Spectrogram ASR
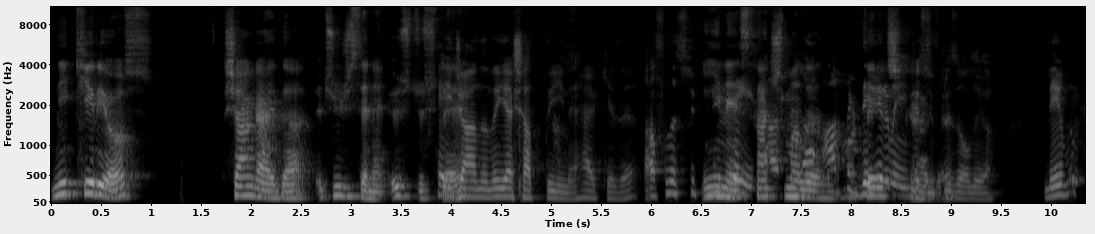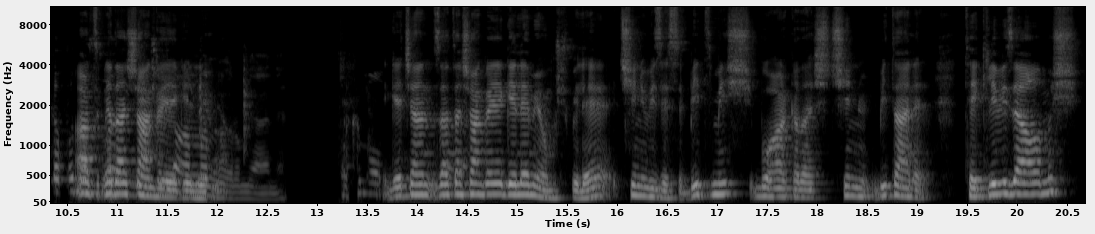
Nick Kyrgios Şangay'da 3. sene üst üste heyecanını yaşattı yine herkese. Aslında sürpriz yine değil. saçmalığını artık, artık delirmeyince sürpriz oluyor. Lever Cup'ı Artık neden Şangay'a geliyor? Geçen zaten Şangay'a gelemiyormuş bile. Çin vizesi bitmiş. Bu arkadaş Çin bir tane tekli vize almış.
